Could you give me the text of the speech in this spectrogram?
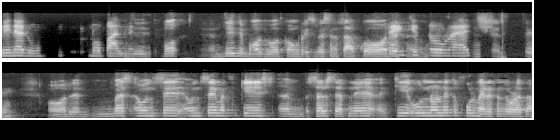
विनर हूँ भोपाल में। जी जी बहुत बहुत कॉन्ग्रेचुलेशन आपको और थैंक यू सो मच और बस उनसे उनसे मतलब कि सर से अपने कि उन्होंने तो फुल मैराथन दौड़ा था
